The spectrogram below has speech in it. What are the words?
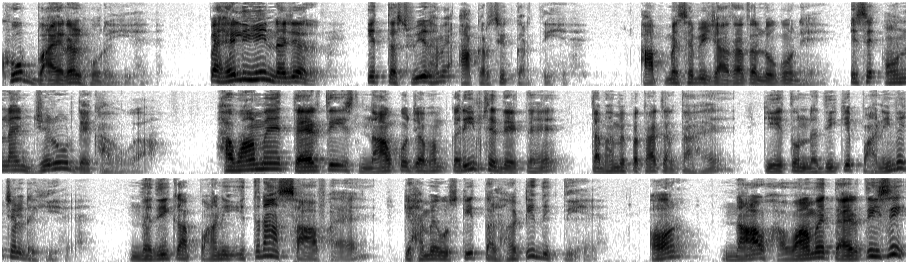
खूब वायरल हो रही है। पहली ही नज़र ये तस्वीर हमें आकर्षित करती है। आप में से भी ज़्यादातर लोगों ने इसे ऑनलाइन ज़रूर देखा होगा। हवा में तैरती इस नाव को जब हम करीब से देखते हैं, तब हमें पता चलता है कि ये तो नदी के पानी में चल रही है। नदी का पानी इतना साफ़ है कि हमें उसकी तलहटी दिखती है और नाव हवा में तैरती सी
